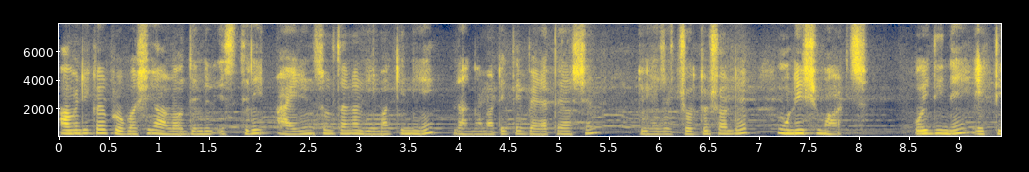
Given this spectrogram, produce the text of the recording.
আমেরিকার প্রবাসী আলাউদ্দিনের স্ত্রী আইরিন সুলতানা লিমাকে নিয়ে রাঙ্গামাটিতে বেড়াতে আসেন দুই সালের উনিশ মার্চ। ওই দিনে একটি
